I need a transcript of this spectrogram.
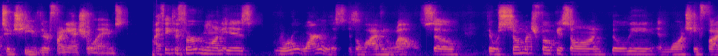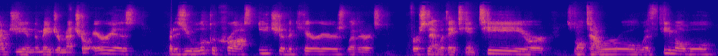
to achieve their financial aims. I think the third one is rural wireless is alive and well. So there was so much focus on building and launching 5G in the major metro areas. But as you look across each of the carriers, whether it's FirstNet with AT&T or small town rural with T-Mobile,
